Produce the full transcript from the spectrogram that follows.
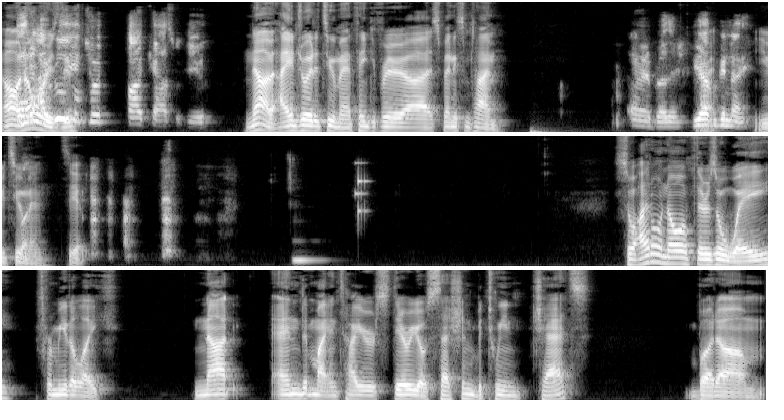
Oh, But no worries, I really dude. enjoyed the podcast with you. No, I enjoyed it too, man. Thank you for uh, spending some time. All right, brother. You have a good night. You too, Bye. man. See ya. So I don't know if there's a way for me to like not end my entire stereo session between chats, but um,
